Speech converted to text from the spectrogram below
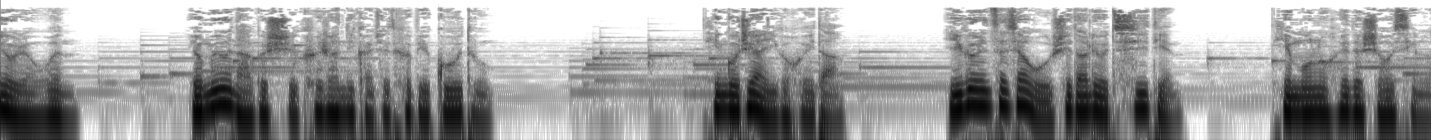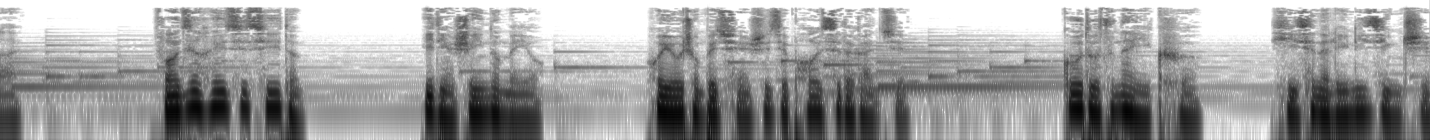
有人问，有没有哪个时刻让你感觉特别孤独？听过这样一个回答：一个人在家午睡到六七点，天朦胧黑的时候醒来，房间黑漆漆的，一点声音都没有，会有种被全世界抛弃的感觉。孤独在那一刻，体现的淋漓尽致。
